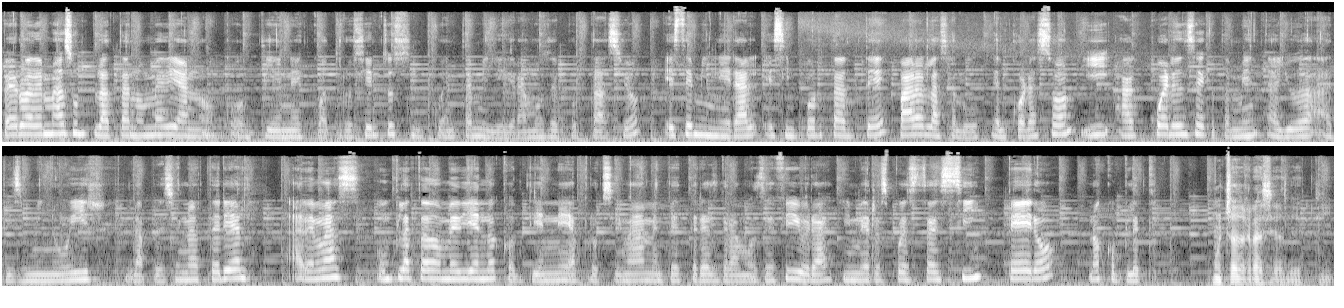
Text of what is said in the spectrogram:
Pero además un plátano mediano contiene 450 miligramos de potasio. Este mineral es importante para la salud del corazón y acuérdense que también ayuda a disminuir la presión arterial. Además, un plátano mediano contiene aproximadamente 3 gramos de fibra y mi respuesta es sí, pero no completa. Muchas gracias Leti.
